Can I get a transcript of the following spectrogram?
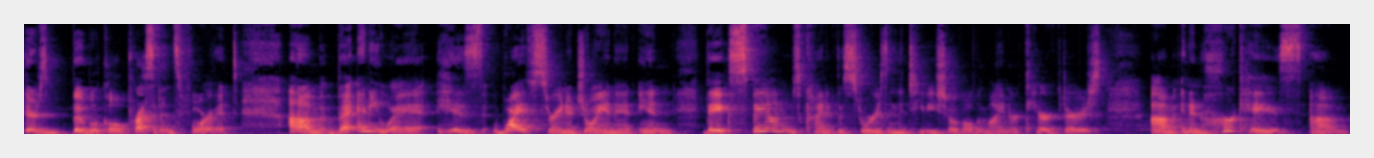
there's biblical precedence for it. Um, but anyway, his wife Serena Joy in it in they expand kind of the stories in the TV show of all the minor characters. Um, and in her case, um,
